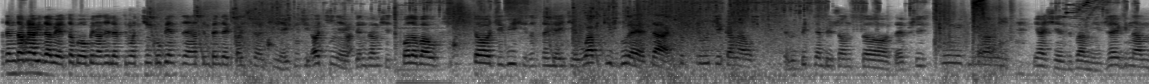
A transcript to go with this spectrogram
Zatem dobra widzowie, to byłoby na tyle w tym odcinku, więc na tym będę kończyć ten odcinek. Jeśli odcinek ten wam się spodobał, to oczywiście zostawiajcie łapki w górę, tak, subskrybujcie kanał, żeby być na bieżąco ze wszystkimi filmami. Ja się z wami żegnam,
